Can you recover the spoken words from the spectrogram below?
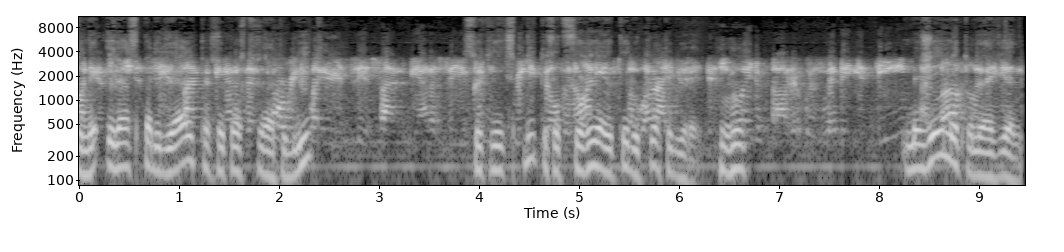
Ce n'est hélas pas l'idéal pour se construire un public, ce qui explique que cette série a été de courte durée. Mhm. Mais j'ai aimé tourner à Vienne.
